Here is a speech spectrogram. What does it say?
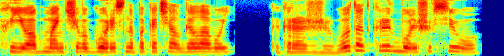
Хью обманчиво горестно покачал головой. «Как раз живот открыт больше всего».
